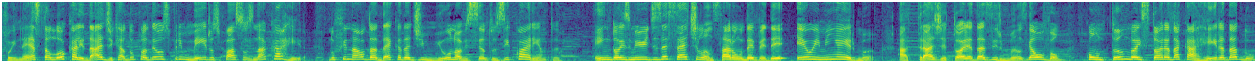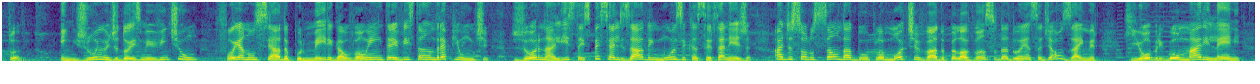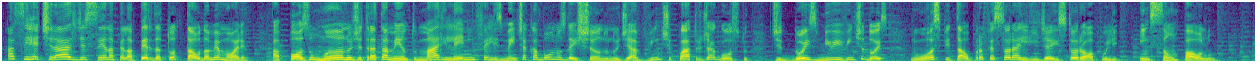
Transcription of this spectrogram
Foi nesta localidade que a dupla deu os primeiros passos na carreira, no final da década de 1940. Em 2017, lançaram o DVD Eu e Minha Irmã, a trajetória das irmãs Galvão, contando a história da carreira da dupla. Em junho de 2021, foi anunciada por Meire Galvão em entrevista a André Piunti, jornalista especializado em música sertaneja, a dissolução da dupla motivado pelo avanço da doença de Alzheimer, que obrigou Marilene a se retirar de cena pela perda total da memória. Após um ano de tratamento, Marilene infelizmente acabou nos deixando no dia 24 de agosto de 2022 no Hospital Professora Lídia Storópoli, em São Paulo.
